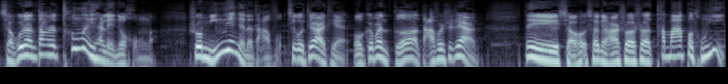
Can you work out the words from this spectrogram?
小姑娘当时腾的一下脸就红了，说明天给他答复。结果第二天，我哥们儿得到答复是这样的：那小小女孩说说他妈不同意。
